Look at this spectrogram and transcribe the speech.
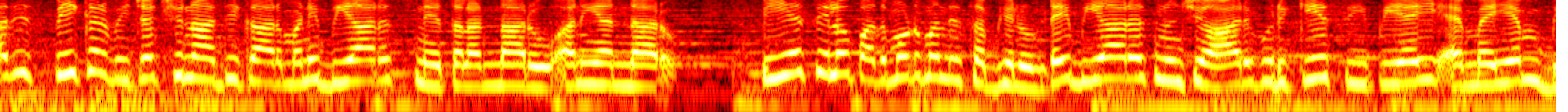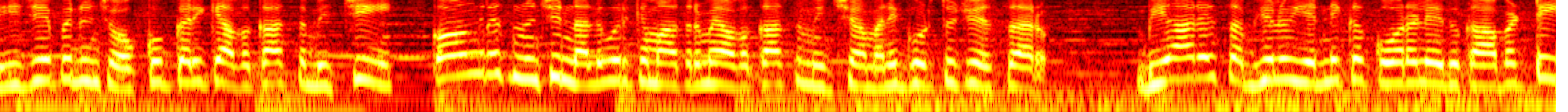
అది స్పీకర్ విచక్షణాధికారమని బీఆర్ఎస్ నేతలన్నారు అని అన్నారు. పీఎస్సీలో పదమూడు మంది సభ్యులుంటే బీఆర్ఎస్ నుంచి ఆరుగురికి సిపిఐ ఎంఐఎం బీజేపీ నుంచి ఒక్కొక్కరికి అవకాశం ఇచ్చి కాంగ్రెస్ నుంచి నలుగురికి మాత్రమే అవకాశం ఇచ్చామని గుర్తు చేశారు. బీఆర్ఎస్ సభ్యులు ఎన్నిక కోరలేదు కాబట్టి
